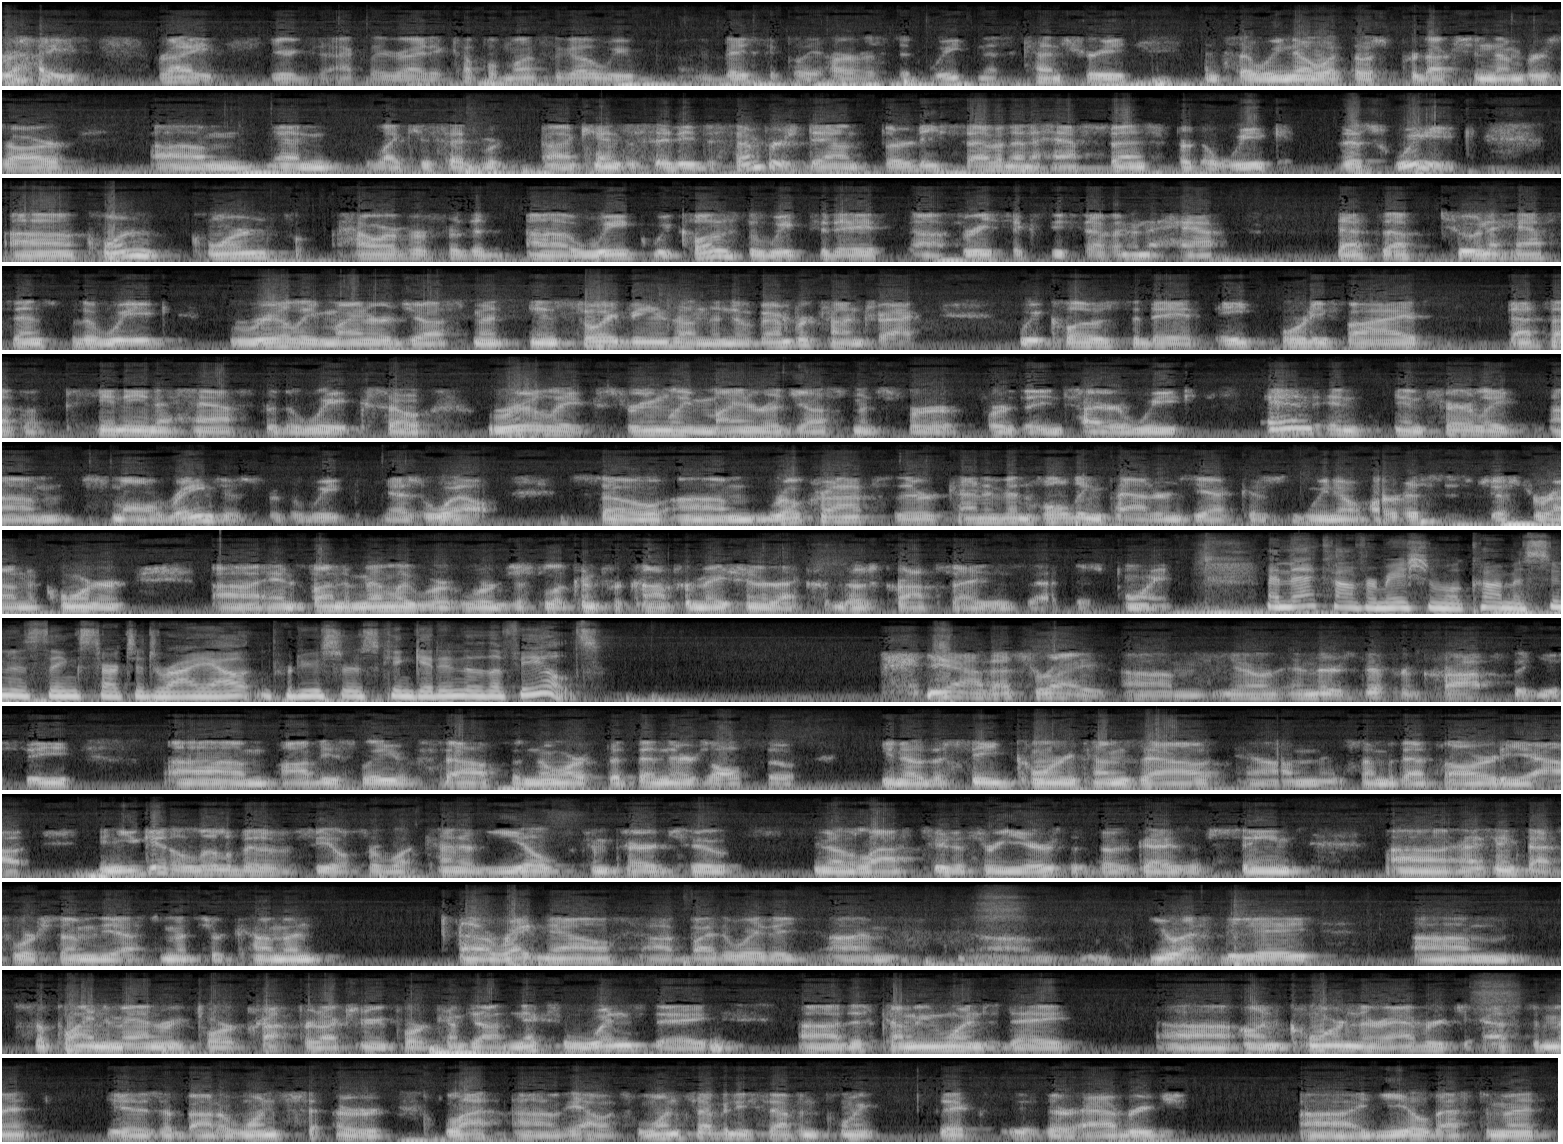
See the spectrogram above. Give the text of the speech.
Right, right. You're exactly right. A couple months ago, we basically harvested wheat in this country, and so we know what those production numbers are. Um, and like you said, uh, Kansas City December's down 37 and a half cents for the week this week. Uh, corn, corn, however, for the uh, week we closed the week today, uh, 367 and a half. That's up two and a half cents for the week. Really minor adjustment in soybeans on the November contract we closed today at 8:45. That's up a penny and a half for the week. So really extremely minor adjustments for for the entire week, and in in fairly um, small ranges for the week as well. So um, row crops, they're kind of in holding patterns yet because we know harvest is just around the corner, uh, and fundamentally we're, we're just looking for confirmation of that those crop sizes at this point. And that confirmation will come as soon as things start to dry out and producers can get into the fields. Yeah, that's right. Um, you know, and there's different crops that you see, um, obviously south and north, but then there's also, you know, the seed corn comes out, um, and some of that's already out, and you get a little bit of a feel for what kind of yields compared to, you know, the last two to three years that those guys have seen. Uh, I think that's where some of the estimates are coming. Uh, right now, uh, by the way, the um, um, USDA um, supply and demand report, crop production report comes out next Wednesday, uh, this coming Wednesday. Uh, on corn, their average estimate is about a one or uh, yeah, it's one seventy seven point six is their average uh, yield estimate.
